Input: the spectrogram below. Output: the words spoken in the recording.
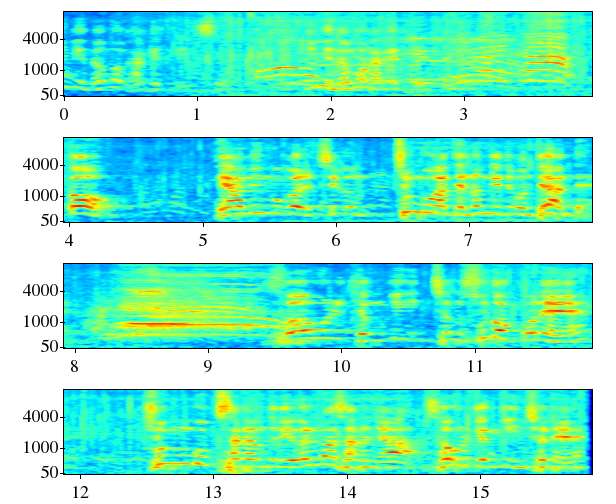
이미 넘어가게 돼 있어. 이미 넘어가게 돼 있어. 또 대한민국을 지금 중국한테 넘겨주면 돼, 안 돼? 서울, 경기, 인천 수도권에 중국 사람들이 얼마 사느냐? 서울, 경기, 인천에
